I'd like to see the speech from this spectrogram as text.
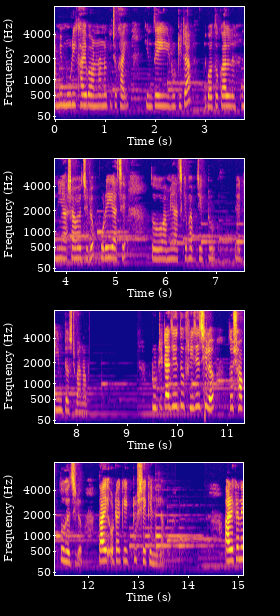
আমি মুড়ি খাই বা অন্যান্য কিছু খাই। কিন্তু এই রুটিটা গতকাল নিয়ে আসা হয়েছিল, পড়েই আছে। তো আমি আজকে ভাবছি একটু ডিম টোস্ট বানাবো। রুটিটা যেহেতু ফ্রিজে ছিল, তো শক্ত হয়েছিল, তাই ওটাকে একটু সেকে নিলাম। আর এখানে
